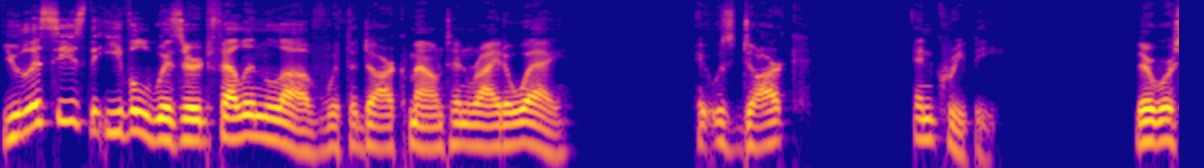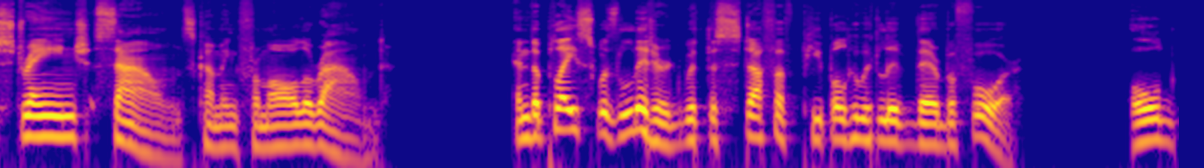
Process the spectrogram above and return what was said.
Ulysses the evil wizard fell in love with the dark mountain right away. It was dark and creepy. There were strange sounds coming from all around, and the place was littered with the stuff of people who had lived there before old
